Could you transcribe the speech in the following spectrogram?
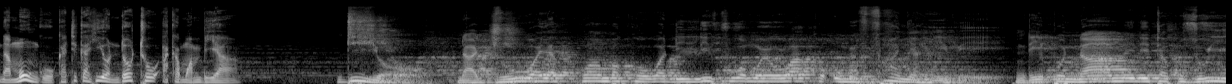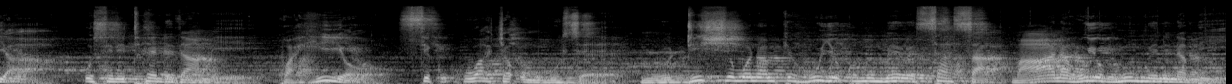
na Mungu katika hiyo ndoto akamwambia, Ndiyo, najua ya kwamba kwa uadilifu wa moyo wako umefanya hivi. Ndipo nami nitakuzuia usinitende dhambi. Kwa hiyo sikukuacha umguse. Mrudishe mwanamke huyo kwa mumewe sasa, maana huyo mume ni nabii,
